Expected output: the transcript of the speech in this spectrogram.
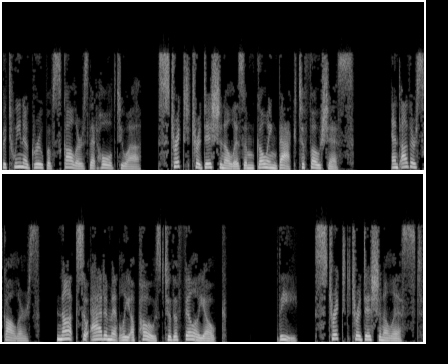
between a group of scholars that hold to a strict traditionalism going back to Photius, and other scholars not so adamantly opposed to the filioque. The strict traditionalist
